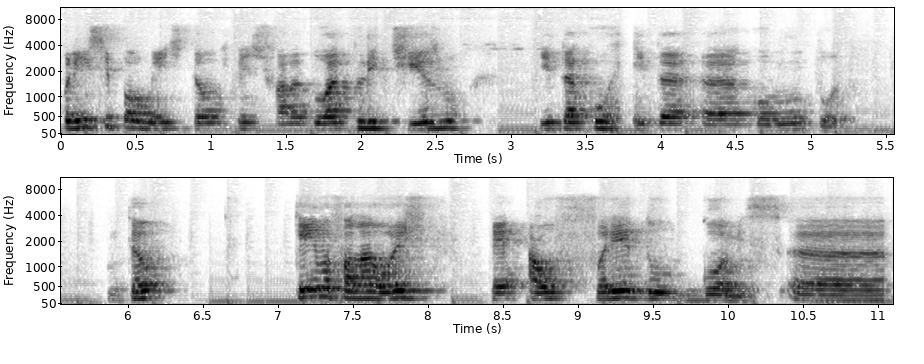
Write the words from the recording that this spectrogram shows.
principalmente, então, que a gente fala do atletismo e da corrida como um todo. Então, quem vou falar hoje é Alfredo Gomes. Uh,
